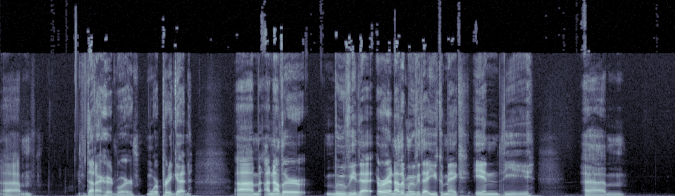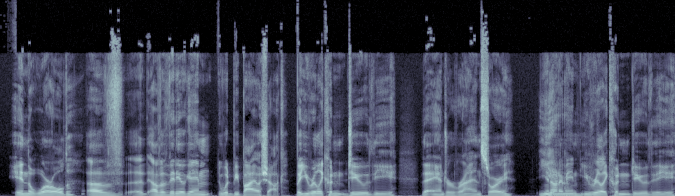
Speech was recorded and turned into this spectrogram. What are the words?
um, that I heard were were pretty good. Um, another movie that or another movie that you can make in the um, in the world of uh, of a video game would be BioShock. But you really couldn't do the the Andrew Ryan story. You know what I mean? You really couldn't do the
